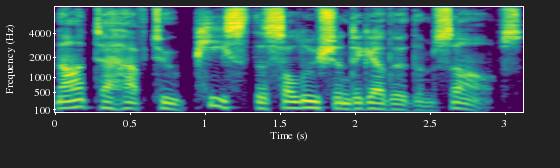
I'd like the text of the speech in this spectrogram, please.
not to have to piece the solution together themselves.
